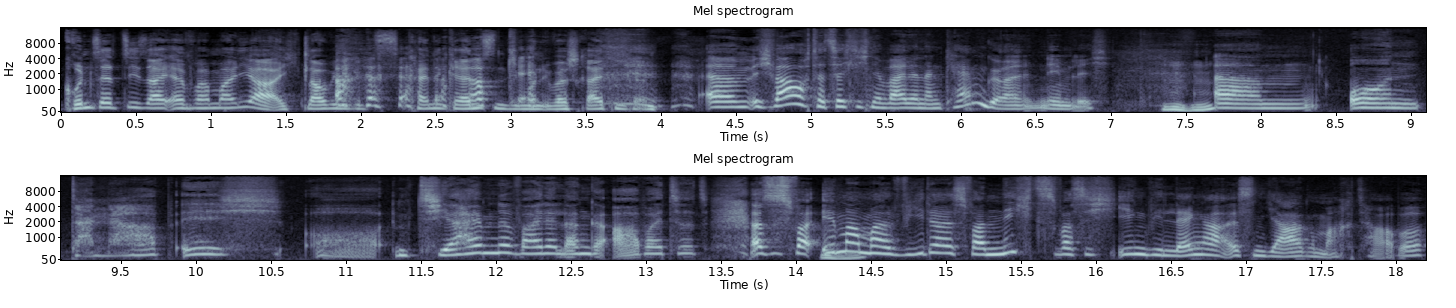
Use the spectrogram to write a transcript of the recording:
grundsätzlich sage ich einfach mal ja. Ich glaube, hier gibt es keine Grenzen, okay. die man überschreiten kann. Ähm, ich war auch tatsächlich eine Weile lang Camgirl, nämlich. Mhm. Ähm, und dann habe ich oh, im Tierheim eine Weile lang gearbeitet. Also es war mhm. immer mal wieder, es war nichts, was ich irgendwie länger als ein Jahr gemacht habe.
